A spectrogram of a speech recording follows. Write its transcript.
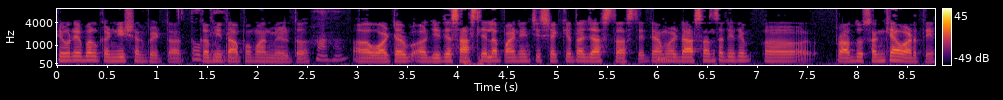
फेवरेबल कंडिशन भेटतात. कमी तापमान मिळतं. वॉटर जिथे साचलेलं पाण्याची शक्यता जास्त असते त्यामुळे डासांचा तिथे प्रादुर संख्या वाढते.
